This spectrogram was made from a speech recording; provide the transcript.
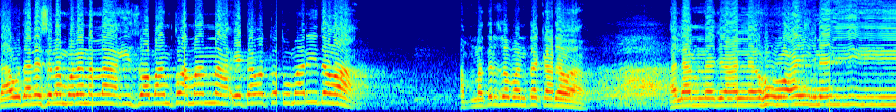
দাউদ আলাইসাল্লাম বলেন আল্লাহ এই জবান তো আমার না এটাও তো তোমারই দেওয়া আপনাদের জবানটা কার দেওয়া আলাম নাজআল লাহু আইনাইন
